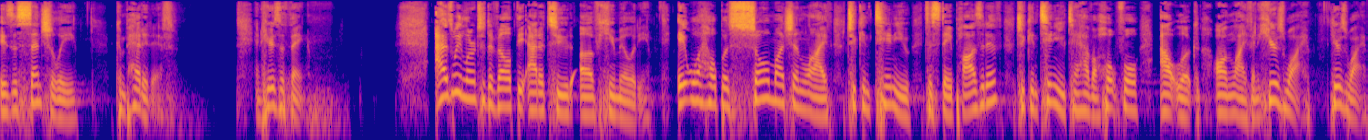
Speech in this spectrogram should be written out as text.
is essentially competitive. And here's the thing as we learn to develop the attitude of humility, it will help us so much in life to continue to stay positive, to continue to have a hopeful outlook on life. And here's why. Here's why.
